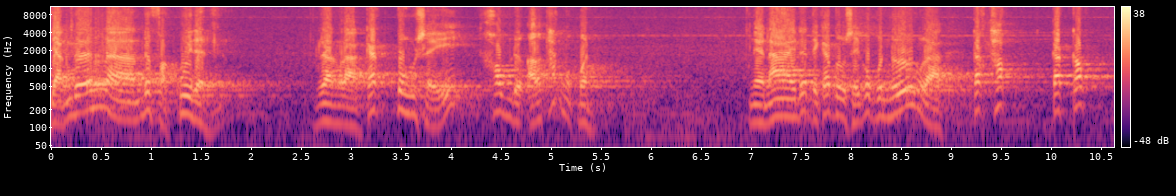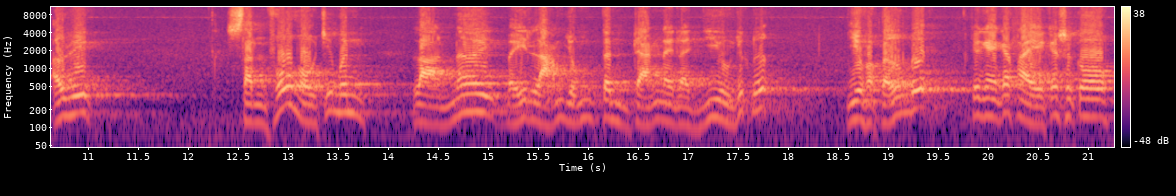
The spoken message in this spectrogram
dẫn đến là đức phật quy định rằng là các tu sĩ không được ở thất một mình ngày nay đó thì các tu sĩ có khuynh hướng là cắt thấp cắt cốc ở riêng. Thành phố Hồ Chí Minh là nơi bị lạm dụng tình trạng này là nhiều nhất nước. Nhiều phật tử không biết cho nghe các thầy, các sư cô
